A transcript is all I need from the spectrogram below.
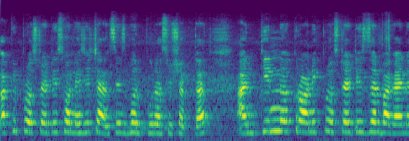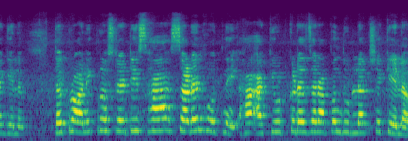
अक्यूट प्रोस्टायटिस होण्याचे चान्सेस भरपूर असू शकतात. आणखीन क्रॉनिक प्रोस्टायटिस जर बघायला गेलं तर क्रॉनिक प्रोस्टेटिस हा सडन होत नाही. हा अक्यूटकडे जर आपण दुर्लक्ष केलं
